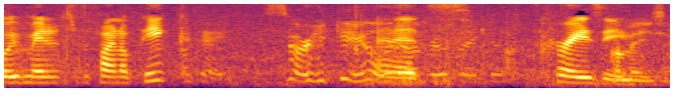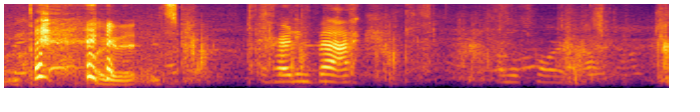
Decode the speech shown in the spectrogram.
So we've made it to the final peak Okay, Sorry, Kayla. and it's crazy. amazing. Look at it. It's We're heading back on the tour now.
